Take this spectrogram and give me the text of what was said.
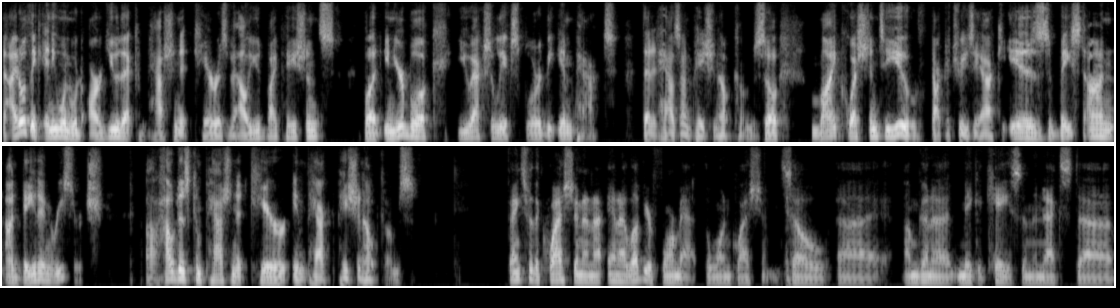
Now, I don't think anyone would argue that compassionate care is valued by patients, but in your book, you actually explored the impact that it has on patient outcomes. So, my question to you, Dr. Trzeciak, is based on, on data and research. Uh, how does compassionate care impact patient outcomes? Thanks for the question, and I, and I love your format, the one question. Yeah. So uh, I'm going to make a case in the next uh,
